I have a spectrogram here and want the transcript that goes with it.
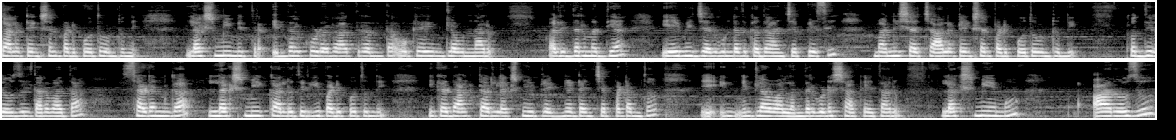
చాలా టెన్షన్ పడిపోతూ ఉంటుంది. లక్ష్మీ మిత్ర ఇద్దరు కూడా రాత్రి అంతా ఒకే ఇంట్లో ఉన్నారు. వాళ్ళిద్దరి మధ్య ఏమీ జరుగుండదు కదా అని చెప్పేసి మనిష చాలా టెన్షన్ పడిపోతూ ఉంటుంది. కొద్ది రోజుల తర్వాత సడన్గా లక్ష్మి కళ్ళు తిరిగి పడిపోతుంది. ఇక డాక్టర్ లక్ష్మి ప్రెగ్నెంట్ అని చెప్పడంతో ఇంట్లో వాళ్ళందరూ కూడా షాక్ అవుతారు. లక్ష్మి ఏమో ఆ రోజు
